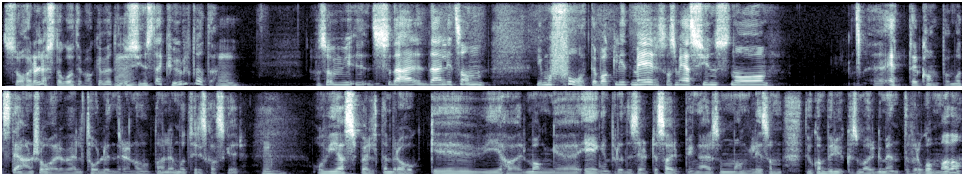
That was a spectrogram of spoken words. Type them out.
så har du lyst til å gå tilbake. vet Du Du syns det er kult. vet du. Altså, vi, så det er, det er litt sånn Vi må få tilbake litt mer. Sånn som jeg syns nå Etter kampen mot Stjernen så var det vel 1200 eller noe sånt, eller mot Frisk Asker. Og vi har spilt en bra hockey. Vi har mange egenproduserte sarpinger som mange liksom, du kan bruke som argumenter for å komme. da.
